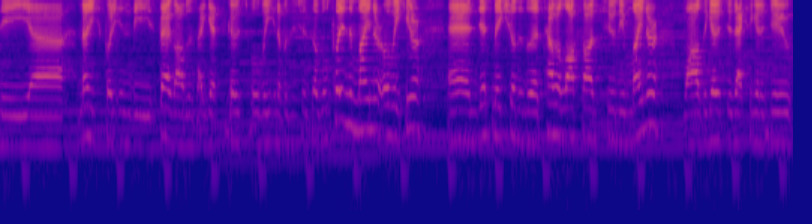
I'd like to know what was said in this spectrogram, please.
the uh, no need to put in the spear goblins I guess. The ghost will be in a position. So we'll put in the miner over here and just make sure that the tower locks on to the miner while the ghost is actually to do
